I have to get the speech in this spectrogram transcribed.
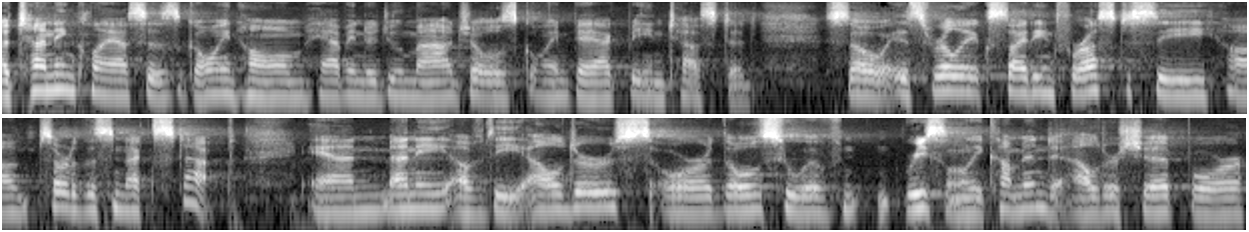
attending classes, going home, having to do modules, going back, being tested. So it's really exciting for us to see um, sort of this next step. And many of the elders or those who have recently come into eldership or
